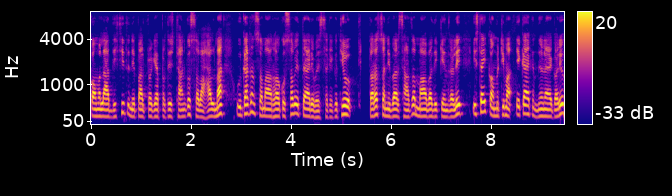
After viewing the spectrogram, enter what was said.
कमलाधिस्थित नेपाल प्रज्ञा प्रतिष्ठानको सभा हलमा उद्घाटन समारोहको सबै तयारी भइसकेको थियो। तर शनिबार साँझ माओवादी केन्द्रले स्थायी कमिटीमा एकाएक निर्णय गर्यो।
